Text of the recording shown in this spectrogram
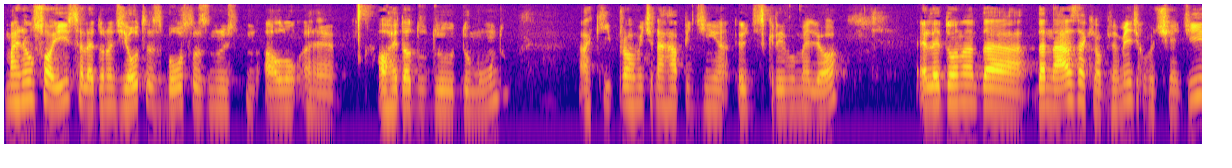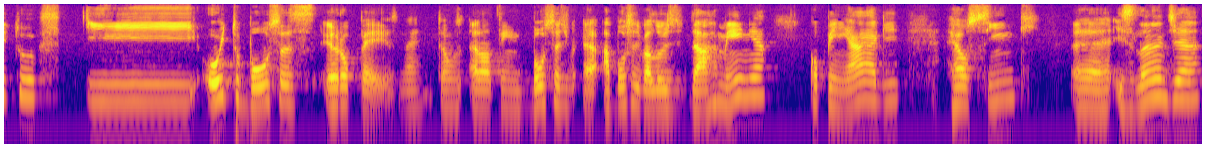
mas não só isso, ela é dona de outras bolsas no, ao, é, ao, redor do, do, do, mundo. Aqui, provavelmente na rapidinha, eu descrevo melhor. Ela é dona da, da Nasdaq, obviamente, como eu tinha dito, e oito bolsas europeias. Né? Então, ela tem bolsa de, é, a Bolsa de Valores da Armênia, Copenhague, Helsinki, é, Islândia,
